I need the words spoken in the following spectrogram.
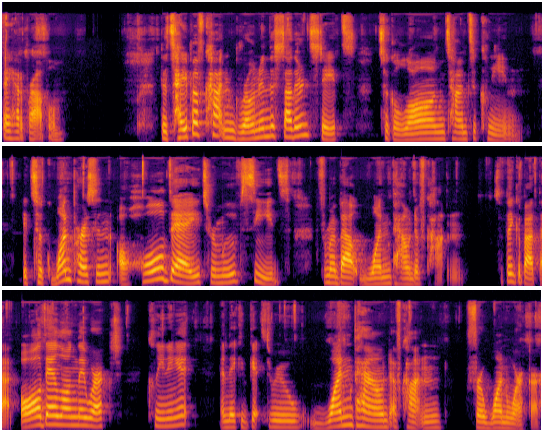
They had a problem. The type of cotton grown in the southern states took a long time to clean. It took one person a whole day to remove seeds from about one pound of cotton. So think about that. All day long they worked cleaning it, and they could get through one pound of cotton for one worker.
